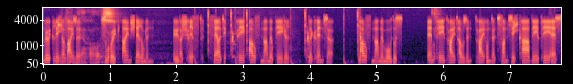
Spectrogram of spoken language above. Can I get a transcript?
Möglicherweise. Raus. Zurück. Einstellungen. Überschrift. Fertig. P Aufnahmepegel. Begrenzer. Aufnahmemodus. MP 3320 kbps.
